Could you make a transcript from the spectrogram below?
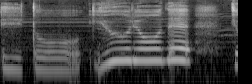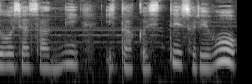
えっ、と、有料で業者さんに委託して、それを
